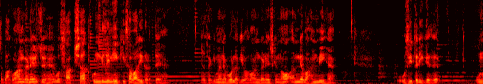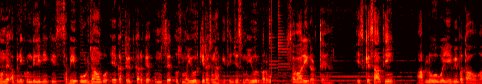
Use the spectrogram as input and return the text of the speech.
तो भगवान गणेश जो हैं, वो साक्षात कुंडलिनी की सवारी करते हैं। जैसा कि मैंने बोला कि भगवान गणेश के नौ अन्य वाहन भी हैं। उसी तरीके से उन्होंने अपनी कुंडलिनी की सभी ऊर्जाओं को एकत्रित करके उनसे उस मयूर की रचना की थी, जिस मयूर पर वो सवारी करते हैं। इसके साथ ही आप लोगों को ये भी पता होगा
